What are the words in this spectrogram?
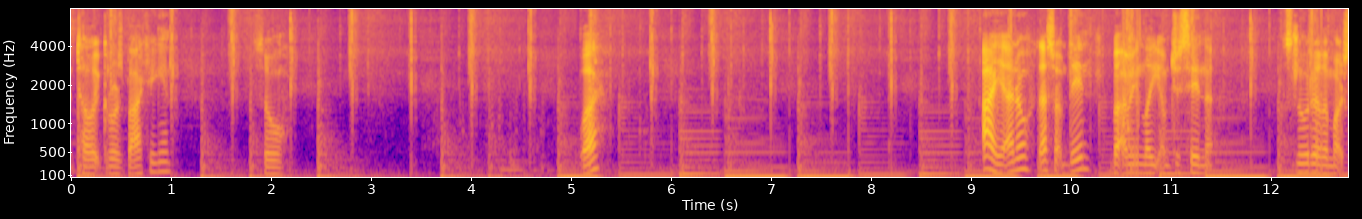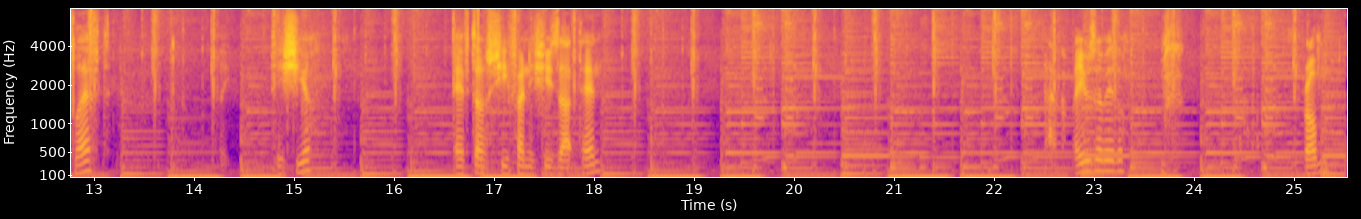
until it grows back again. So. What? Aye, I know, that's what I'm doing, but I mean, like, I'm just saying that there's not really much left. this year after she finishes that 10. I'm miles away though. Problem.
